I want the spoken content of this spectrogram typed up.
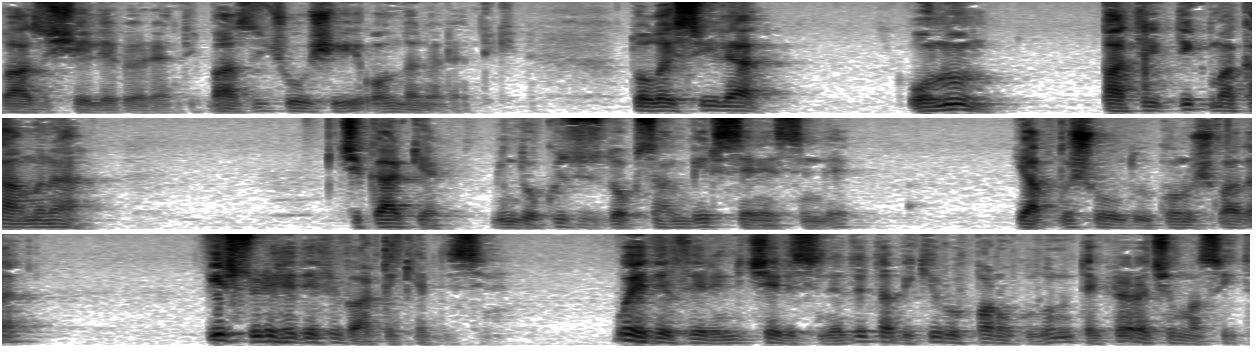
bazı şeyleri öğrendik. Bazı çoğu şeyi ondan öğrendik. Dolayısıyla onun patriklik makamına çıkarken 1991 senesinde yapmış olduğu konuşmada bir sürü hedefi vardı kendisinin. Bu hedeflerin içerisinde de tabii ki ruhban okulunun tekrar açılmasıydı.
